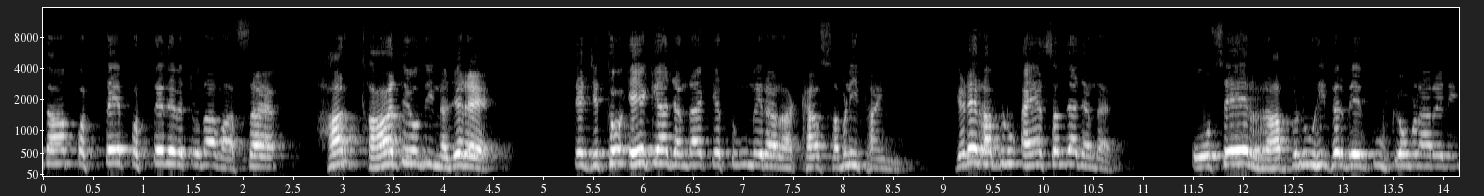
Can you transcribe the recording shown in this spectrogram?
ਤਾਂ ਪੱਤੇ ਪੱਤੇ ਦੇ ਵਿੱਚ ਉਹਦਾ ਵਾਸਾ ਹੈ, ਹਰ ਥਾਂ ਤੇ ਉਹਦੀ ਨਜ਼ਰ ਹੈ। ਤੇ ਜਿੱਥੋਂ ਇਹ ਕਿਹਾ ਜਾਂਦਾ ਕਿ ਤੂੰ ਮੇਰਾ ਰਾਖਾ ਸਭਣੀ ਥਾਈ, ਜਿਹੜੇ ਰੱਬ ਨੂੰ ਐ ਸਮਝਿਆ ਜਾਂਦਾ ਉਸੇ ਰੱਬ ਨੂੰ ਹੀ ਫਿਰ ਬੇਵਕੂਫ ਕਿਉਂ ਬਣਾ ਰਹੇ ਨੇ?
